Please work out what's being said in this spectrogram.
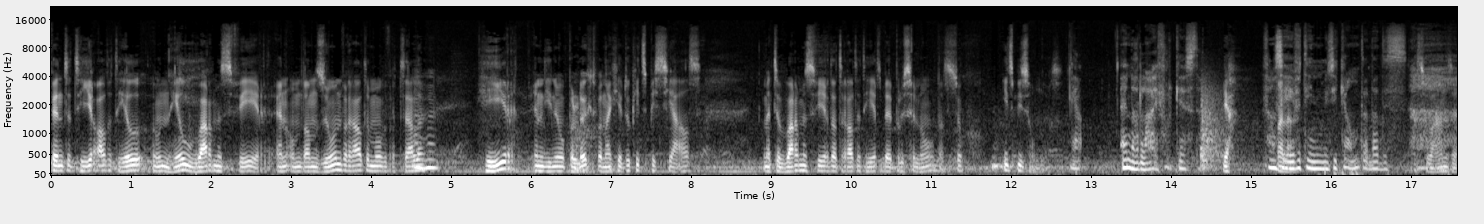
vind het hier altijd heel, een heel warme sfeer. En om dan zo'n verhaal te mogen vertellen, Mhm. hier in die open lucht, want dat geeft ook iets speciaals. Met de warme sfeer dat er altijd heerst bij Bruxelles, dat is toch iets bijzonders. Ja. En dat live orkest hè, Ja, van Voilà. 17 muzikanten. Dat is, dat is waanzin.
